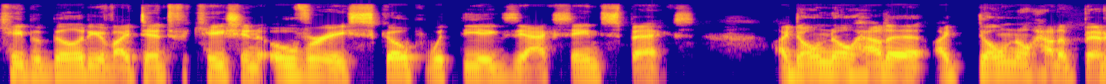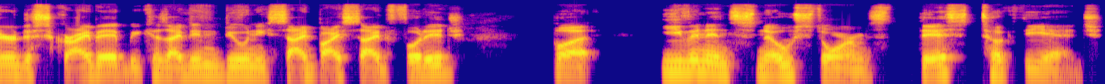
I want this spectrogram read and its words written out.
capability of identification over a scope with the exact same specs. I don't know how to I don't know how to better describe it because I didn't do any side by side footage, but even in snowstorms, this took the edge.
